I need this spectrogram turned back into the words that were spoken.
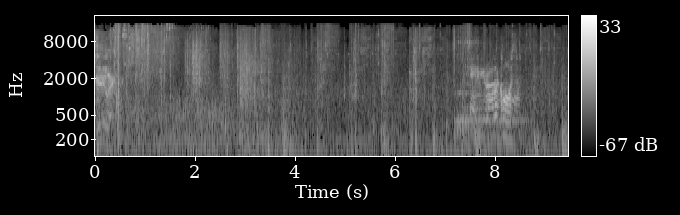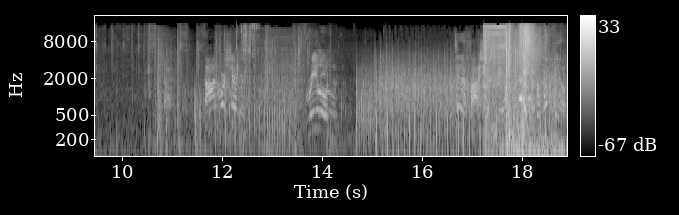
Healing. Enemy rather close. And we're shooting. Reloading. It's in a fashion fail. Here's a pick me up.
